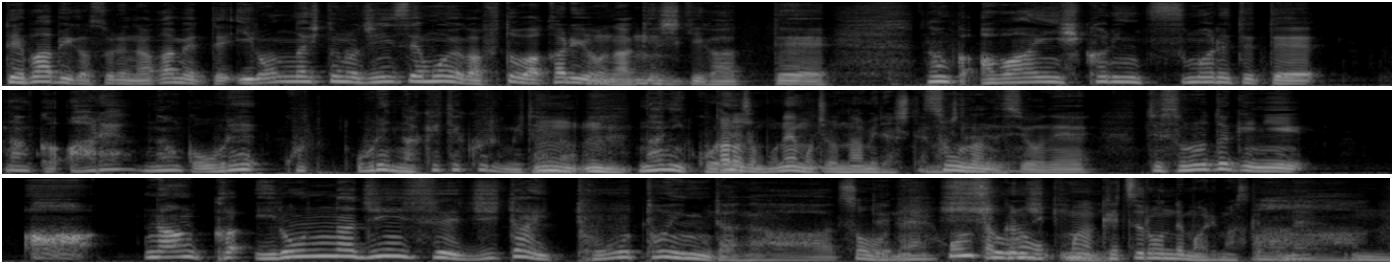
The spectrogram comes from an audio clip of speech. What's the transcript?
でバービーがそれ眺めていろんな人の人生模様がふと分かるような景色があって、なんか淡い光に包まれててなんかあれ？なんか俺こ俺泣けてくるみたいな、うんうん。何これ？彼女もねもちろん涙してましたそうなんですよね。でその時にあなんかいろんな人生自体尊いんだなってそうね。本作のまあ、結論でもありますけどね。うん。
